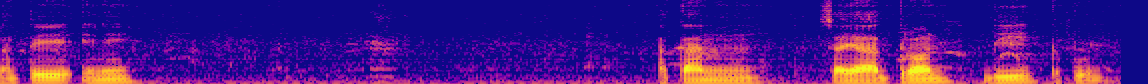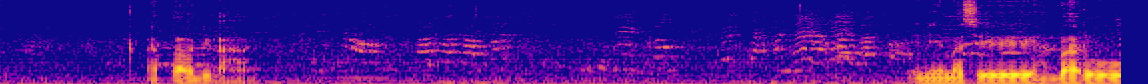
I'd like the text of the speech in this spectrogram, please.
nanti ini akan saya ground di kebun atau di lahan. Ini masih baru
